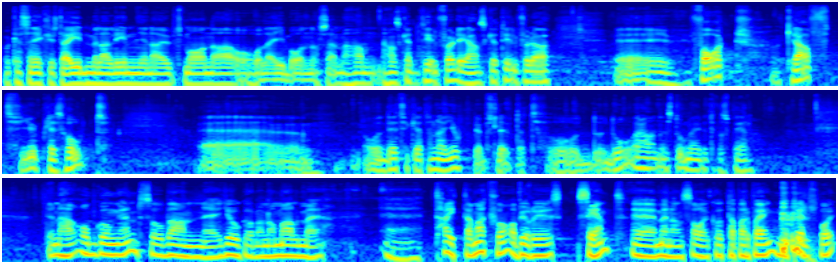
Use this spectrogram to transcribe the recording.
och Kasaniklis där in mellan linjerna, utmana och hålla i bollen och så. Men han, han ska inte tillföra det, han ska tillföra eh, fart, kraft, djupledshot. Eh, och det tycker jag att han har gjort det på slutet och då, då har han en stor möjlighet att få spela. Den här omgången så vann eh, Djurgården och Malmö eh, tajta matcher, avgjorde sent eh, medan AIK tappade poäng mot Elfsborg.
